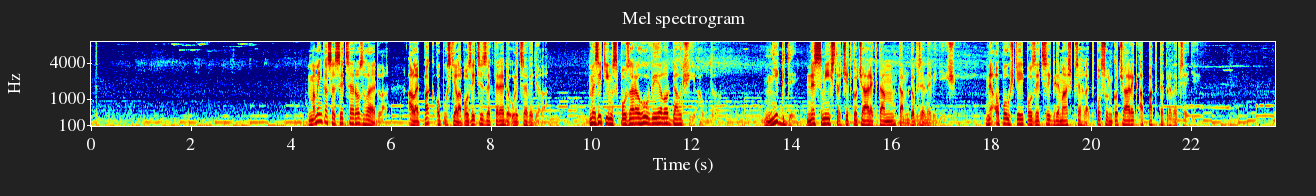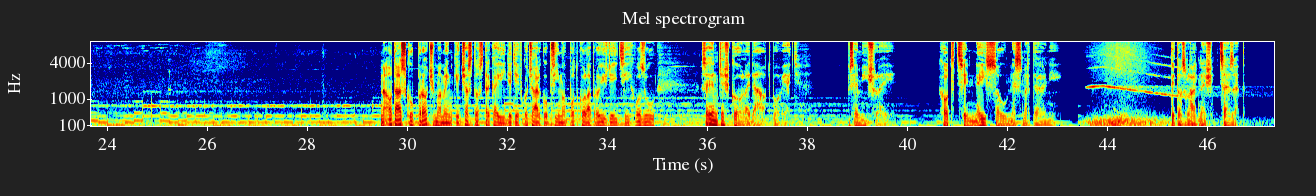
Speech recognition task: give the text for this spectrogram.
Maminka se sice rozhlédla, ale pak opustila pozici, ze které do ulice viděla. Mezitím z pozarohu vyjelo další auto. Nikdy nesmíš strčit kočárek tam, kam dobře nevidíš. Neopouštěj pozici, kde máš přehled. Posuň kočárek a pak teprve přejdi. Na otázku, proč maminky často strkají děti v kočárku přímo pod kola projíždějících vozů, se jen těžko hledá odpověď. Přemýšlej. Chodci nejsou nesmrtelní. Ty to zvládneš, CZ.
